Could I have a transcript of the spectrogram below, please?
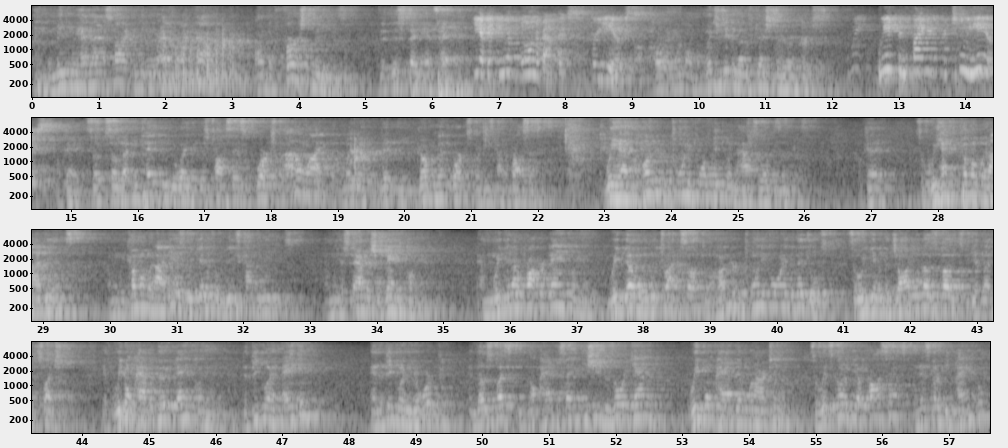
the meeting we had last night, the meeting we're having right now, are the first meetings that this state has had. Yeah, but you have known about this for years. Uh, hold on one moment. When did you get the notification of your increase? We, we've been fighting it for two years. Okay, so, so let me tell you the way that this process works, what I don't like, the way that, that the government works for these kind of processes. We have hundred and twenty-four people in the House of Representatives, okay? So we have to come up with ideas. And when we come up with ideas, we get them from these kind of meetings. And we establish a game plan. And when we get our proper game plan, we go and we try to sell it to hundred and twenty-four individuals so we can get a majority of those votes to get legislation. If we don't have a good game plan, the people in Aiken and the people in York and those places that don't have the same issues as Horry County, we won't have them on our team. So it's going to be a process and it's going to be painful,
